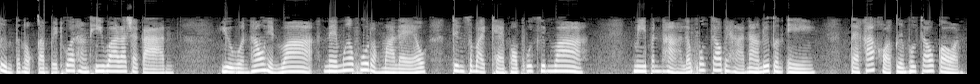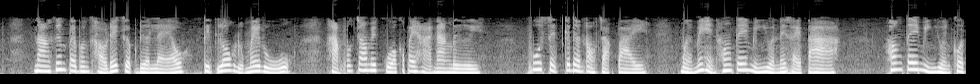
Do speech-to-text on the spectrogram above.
ตื่นตระหนกกันไปทั่วทั้งที่ว่าราชการ อยู่เหวินเท่าเห็นว่าในเมื่อพูดออกมาแล้ว จึงสะบัดแขนพอพูดขึ้นว่า มีปัญหาแล้วพวกเจ้าไปหานางด้วยตนเอง แต่ข้าขอเตือนพวกเจ้าก่อน นางขึ้นไปบนเขาได้เกือบเดือนแล้ว ติดโรคหรือไม่รู้ หากพวกเจ้าไม่กลัวก็ไปหานางเลยพูดเสร็จก็เดินออกจากไป เหมือนไม่เห็นห้องเต้หมิงหยวนในสายตา ห้องเต้หมิงหยวนโกรธ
